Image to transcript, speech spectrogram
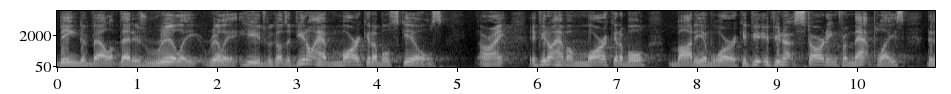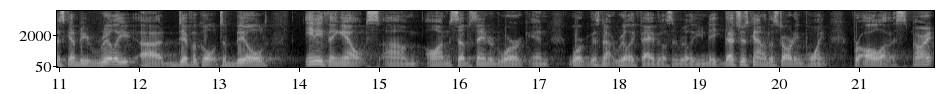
being developed. That is really, really huge because if you don't have marketable skills, all right, if you don't have a marketable body of work, if, you, if you're not starting from that place, then it's going to be really uh, difficult to build anything else um, on substandard work and work that's not really fabulous and really unique. That's just kind of the starting point for all of us. All right.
